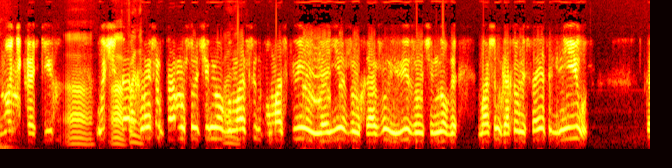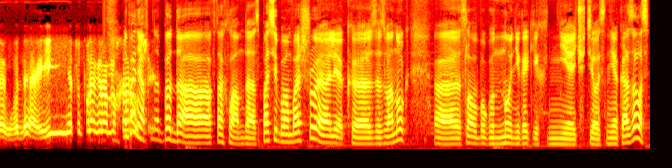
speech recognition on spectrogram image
но никаких. А, очень а, хорошо, потому что очень много понятно. машин по Москве. Я езжу, хожу и вижу очень много машин, которые стоят и гниют. Как бы, да, и эта программа хорошая. Ну, понятно, да, автохлам, да. Спасибо вам большое, Олег, э, за звонок. Э, слава богу, но никаких не очутилось, не оказалось.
